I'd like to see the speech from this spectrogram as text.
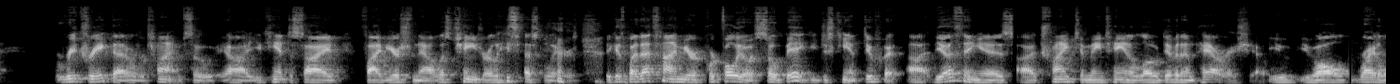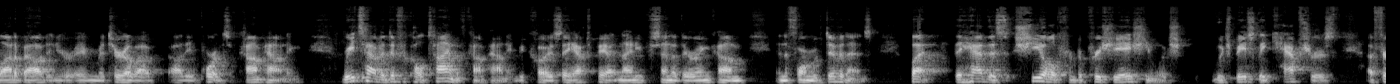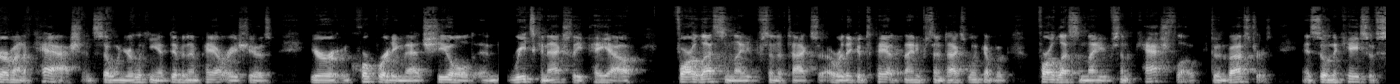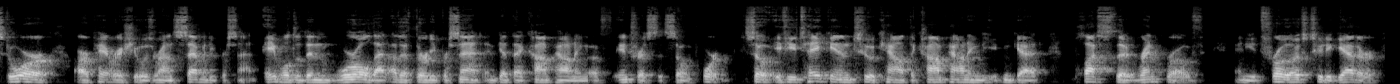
recreate that over time. So uh, you can't decide five years from now, let's change our lease escalators because by that time your portfolio is so big, you just can't do it. Uh, the other thing is uh, trying to maintain a low dividend payout ratio. You you all write a lot about in your, in material about uh, the importance of compounding. REITs have a difficult time with compounding because they have to pay out 90% of their income in the form of dividends. But they have this shield from depreciation, which which basically captures a fair amount of cash. And so when you're looking at dividend payout ratios, you're incorporating that shield and REITs can actually pay out far less than 90% of tax, or they could pay out 90% of taxable income, but far less than 90% of cash flow to investors. And so in the case of store, our payout ratio was around 70%, able to then whirl that other 30% and get that compounding of interest that's so important. So if you take into account the compounding that you can get plus the rent growth and you throw those two together,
